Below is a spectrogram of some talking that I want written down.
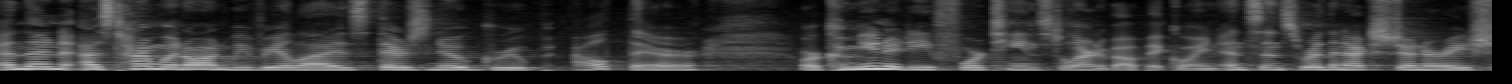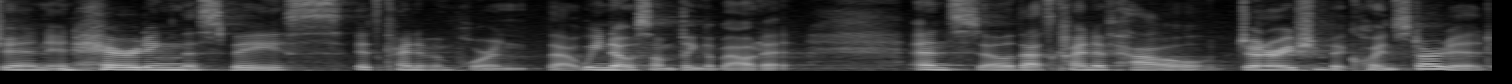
and then as time went on, we realized there's no group out there or community for teens to learn about Bitcoin. And since we're the next generation inheriting this space, it's kind of important that we know something about it. And so that's kind of how Generation Bitcoin started.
